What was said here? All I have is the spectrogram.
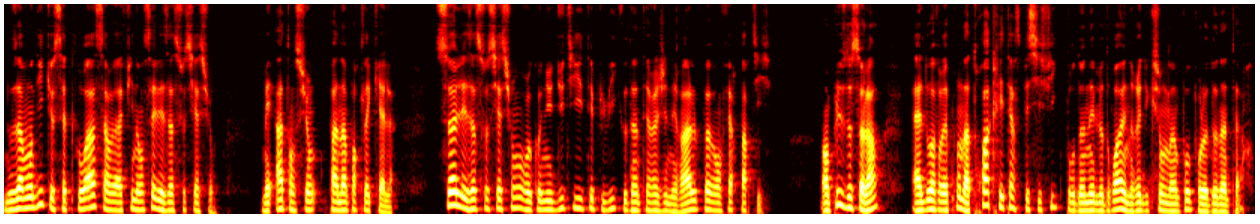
Nous avons dit que cette loi servait à financer les associations. Mais attention, pas n'importe lesquelles. Seules les associations reconnues d'utilité publique ou d'intérêt général peuvent en faire partie. En plus de cela, elles doivent répondre à trois critères spécifiques pour donner le droit à une réduction d'impôt pour le donateur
